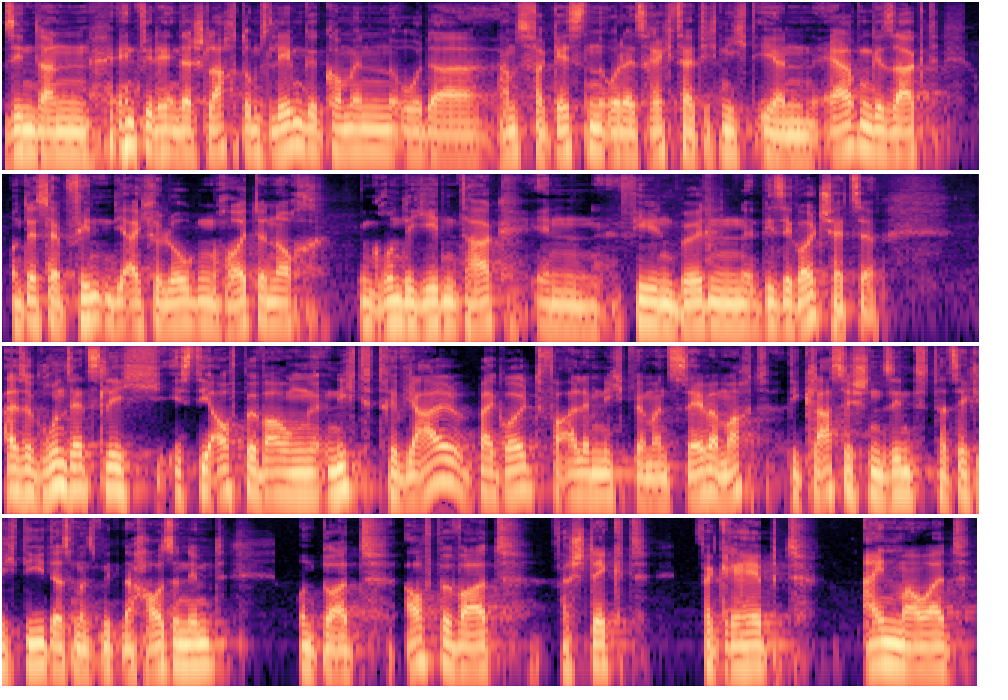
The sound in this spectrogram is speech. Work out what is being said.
sind dann entweder in der Schlacht ums Leben gekommen oder haben es vergessen oder es rechtzeitig nicht ihren Erben gesagt. Und deshalb finden die Archäologen heute noch im Grunde jeden Tag in vielen Böden diese Goldschätze. Also grundsätzlich ist die Aufbewahrung nicht trivial bei Gold, vor allem nicht, wenn man es selber macht. Die klassischen sind tatsächlich die, dass man es mit nach Hause nimmt und dort aufbewahrt, versteckt, vergräbt, einmauert.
